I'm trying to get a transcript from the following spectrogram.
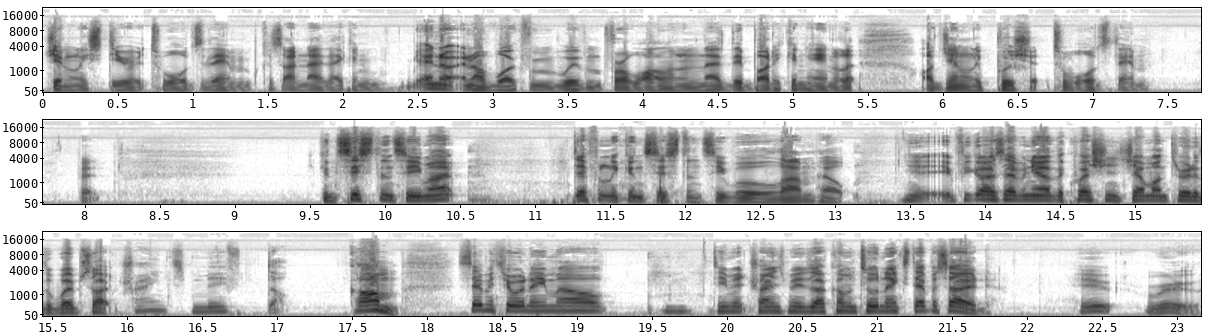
generally steer it towards them because I know they can, and, and I've worked from, with them for a while and I know their body can handle it. I'll generally push it towards them. But consistency, mate, definitely consistency will um, help. If you guys have any other questions, jump on through to the website trainsmooth.com. Send me through an email, tim at trainsmooth.com. Until next episode, hooroo.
